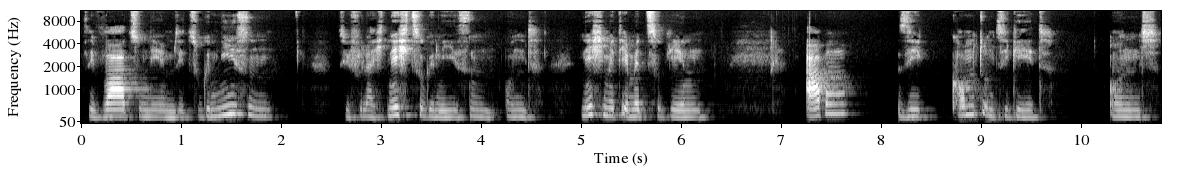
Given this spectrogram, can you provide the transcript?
sie wahrzunehmen, sie zu genießen, sie vielleicht nicht zu genießen und nicht mit ihr mitzugehen aber sie kommt und sie geht. Und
